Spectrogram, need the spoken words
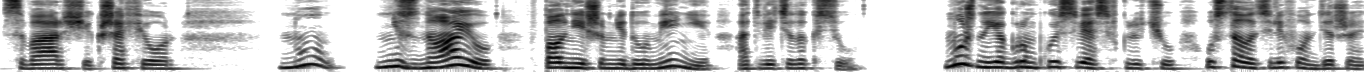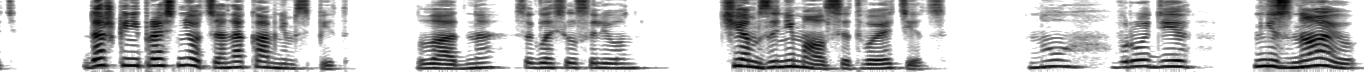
сварщик, шофер?» «Ну, не знаю», — в полнейшем недоумении ответила Ксю. «Можно я громкую связь включу? Устала телефон держать. Дашка не проснется, она камнем спит. «Ладно», — согласился Леон. «Чем занимался твой отец?» «Ну, вроде... не знаю».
